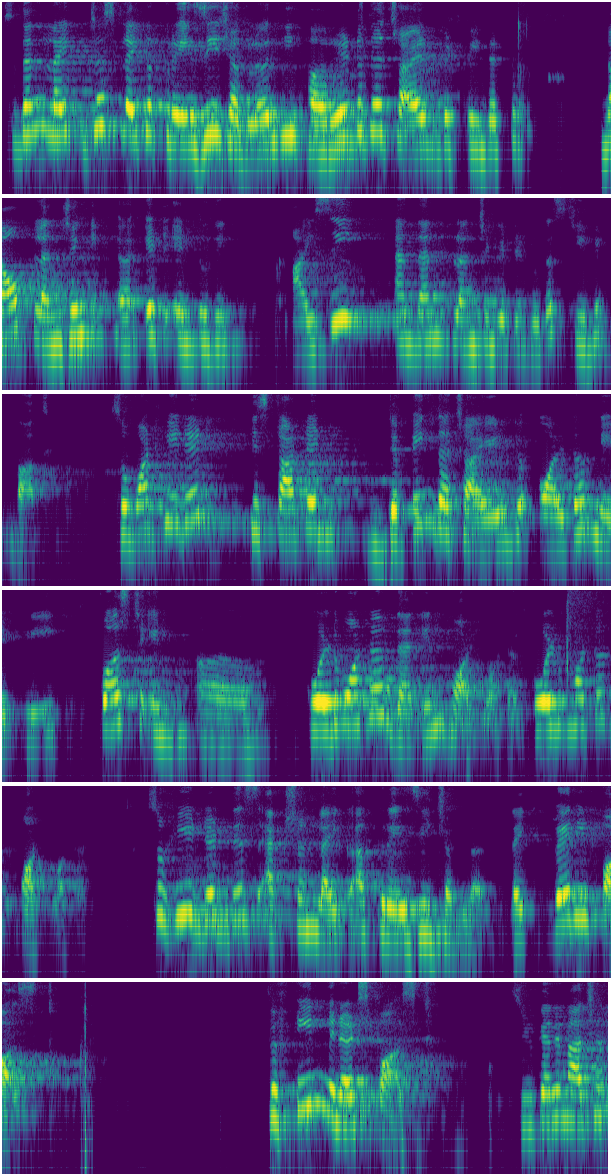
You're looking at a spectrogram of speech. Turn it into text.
So then like just like a crazy juggler, he hurried the child between the two, now plunging uh, it into the icy and then plunging it into the steaming bath. So what he did, he started dipping the child alternately, first in uh, cold water, then in hot water, cold water, hot water. So he did this action like a crazy juggler, like very fast. 15 minutes passed. So you can imagine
